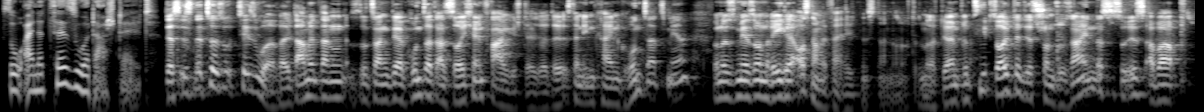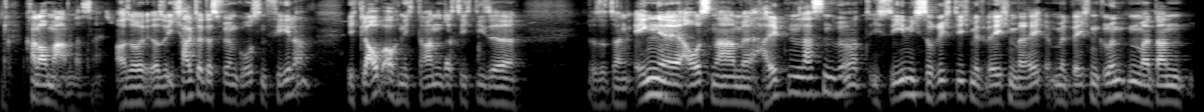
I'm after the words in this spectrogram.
so eine Zäsur darstellt. Das ist eine Zäsur, weil damit dann sozusagen der Grundsatz als solcher in Frage gestellt wird. Der ist dann eben kein Grundsatz mehr, sondern es ist mehr so ein Regel-Ausnahmeverhältnis dann noch. Ja, im Prinzip sollte das schon so sein, dass es so ist, aber kann auch mal anders sein. Also, also ich halte das für einen großen Fehler. Ich glaube auch nicht dran, dass sich diese sozusagen enge Ausnahme halten lassen wird. Ich sehe nicht so richtig, mit welchen, mit welchen Gründen man dann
